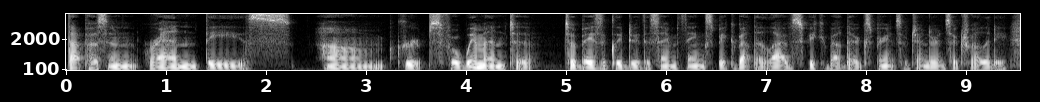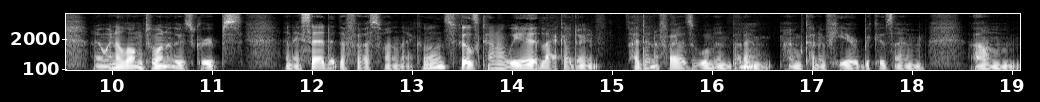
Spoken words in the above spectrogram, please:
that person ran these um, groups for women to to basically do the same thing, speak about their lives, speak about their experience of gender and sexuality. And I went along to one of those groups and I said at the first one, like, oh, this feels kind of weird. Like I don't identify as a woman, but I'm I'm kind of here because I'm um,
